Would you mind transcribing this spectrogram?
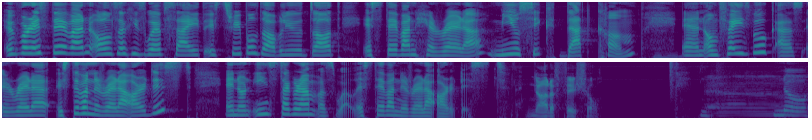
and for Esteban, also his website is www.estebanherreramusic.com. And on Facebook as Herrera, Esteban Herrera Artist. And on Instagram as well, Esteban Herrera Artist. Not official. No, uh,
